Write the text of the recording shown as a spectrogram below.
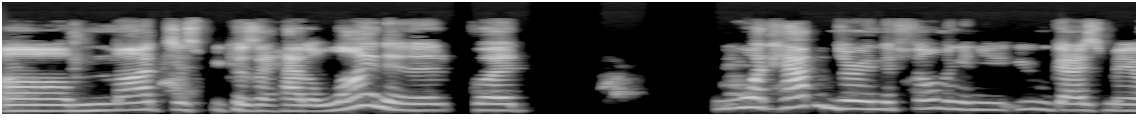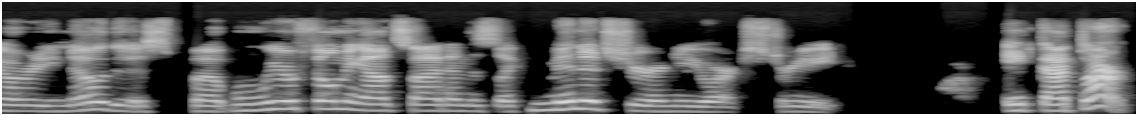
Um, not just because I had a line in it, but what happened during the filming, and you, you guys may already know this, but when we were filming outside on this like miniature New York street, it got dark.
